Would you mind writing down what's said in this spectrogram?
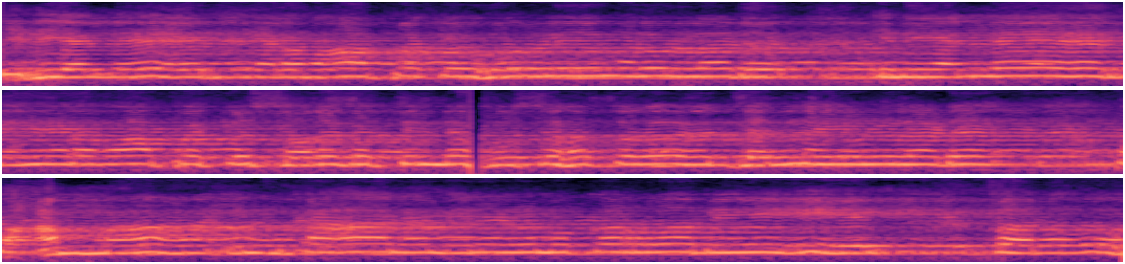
ഇനിയല്ലേ നിങ്ങളുടെ വാപ്പയ്ക്ക് ഹുരുളിയങ്ങളുള്ളത് ഇനിയല്ലേ നിങ്ങളുടെ വാപ്പയ്ക്ക് സ്വർഗത്തിന്റെ പുസ്തകത്തിൽ ജന്നയുള്ളത് وأما إن كان من المقربين فروح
